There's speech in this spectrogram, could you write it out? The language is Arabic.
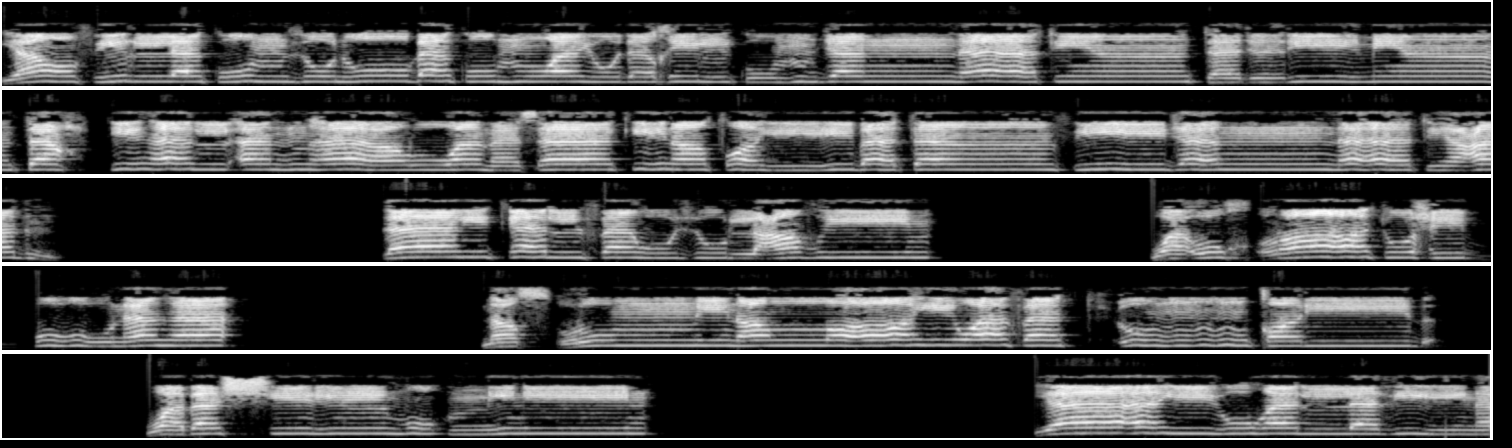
يغفر لكم ذنوبكم ويدخلكم جنات تجري من تحتها الانهار ومساكن طيبه في جنات عدن ذلك الفوز العظيم وأخرى تحبونها نصر من الله وفتح قريب وبشر المؤمنين يا أيها الذين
